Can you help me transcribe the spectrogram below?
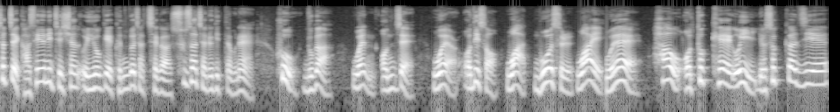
첫째 가세연이 제시한 의혹의 근거 자체가 수사 자료이기 때문에 who 누가 when 언제 where 어디서 what 무엇을 why 왜 how 어떻게의 여섯 가지의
